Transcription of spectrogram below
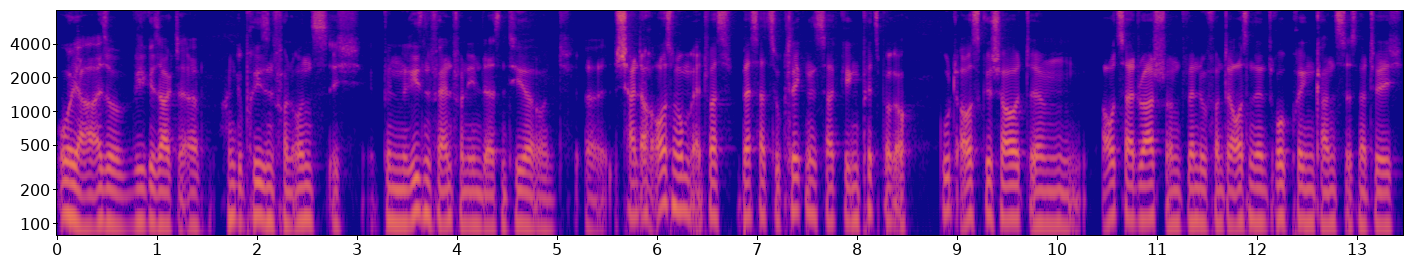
Oh ja, also wie gesagt, äh, angepriesen von uns. Ich bin ein Riesenfan von ihm, der ist ein Tier und äh, scheint auch außenrum etwas besser zu klicken. Es hat gegen Pittsburgh auch gut ausgeschaut im Outside Rush und wenn du von draußen den Druck bringen kannst, ist natürlich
